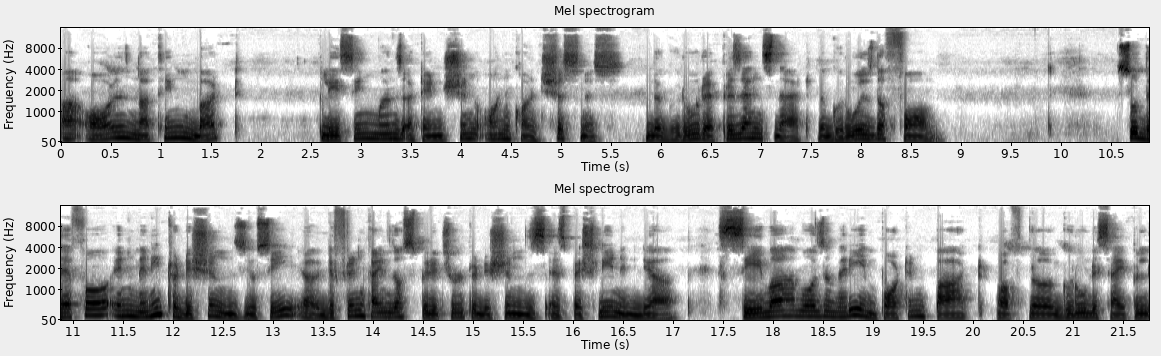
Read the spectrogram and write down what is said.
are all nothing but placing one's attention on consciousness. The Guru represents that. The Guru is the form. So, therefore, in many traditions, you see, uh, different kinds of spiritual traditions, especially in India, seva was a very important part of the guru disciple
